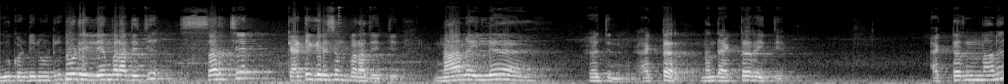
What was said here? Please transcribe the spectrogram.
ಇದು ಕಂಟಿನ್ಯೂ ನೋಡ್ರಿ. ನೋಡ್ರಿ ಇಲ್ಲಿ ಏನು ಬರತೈತಿ? ಸರ್ಚ್ ಕ್ಯಾಟಗರೀಸ್ ಅಂತ ಬರತೈತಿ. ನಾನು ಇಲ್ಲೇ ಹೇಳ್ತೀನಿ ನಿಮ್ಗೆ. ಆ್ಯಕ್ಟರ್ ನಂದು ಆ್ಯಕ್ಟರ್ ಐತಿ. ಆ್ಯಕ್ಟರ್ನ ನಾನು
